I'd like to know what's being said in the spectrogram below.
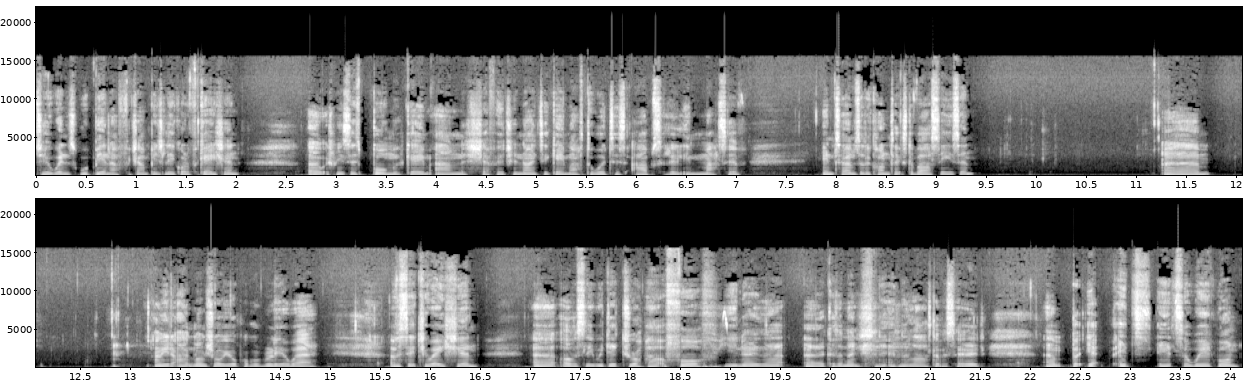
two wins would be enough for Champions League qualification, uh, which means this Bournemouth game and the Sheffield United game afterwards is absolutely massive in terms of the context of our season. Um, I mean, I'm, sure you're probably aware of the situation. Uh, obviously, we did drop out of fourth. You know that because uh, I mentioned it in the last episode. Um, but yeah, it's it's a weird one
